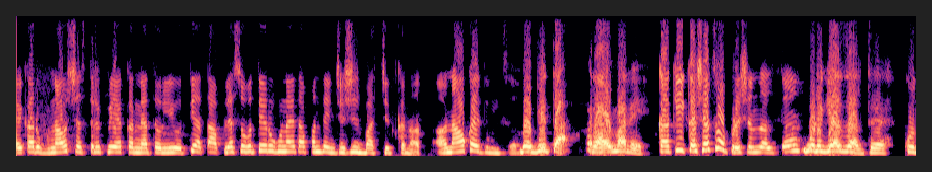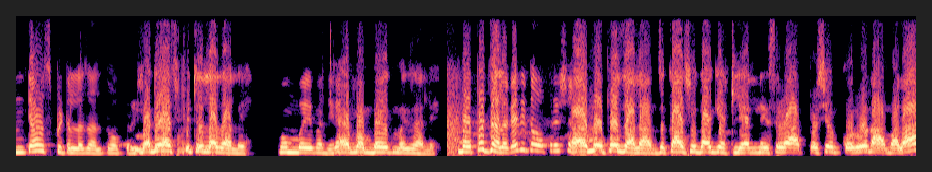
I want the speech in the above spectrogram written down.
एका रुग्णावर शस्त्रक्रिया करण्यात आली होती. आता आपल्यासोबत ते रुग्ण आहेत. आपण त्यांच्याशी बातचीत करणार नाव काय तुमचं? बबिता रायमाने. काकी कशाचं ऑपरेशन झालं गुडघ्यात झालत. कोणत्या हॉस्पिटलला झालं ऑपरेशनमध्ये हॉस्पिटलला झालंय. मुंबईमध्ये? काय मुंबईत मध्ये झाले मोफत झालं काय तिथं ऑपरेशन मोठं झालं. आमचं काय सुद्धा घेतलेलं नाही. सगळं ऑपरेशन करून आम्हाला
